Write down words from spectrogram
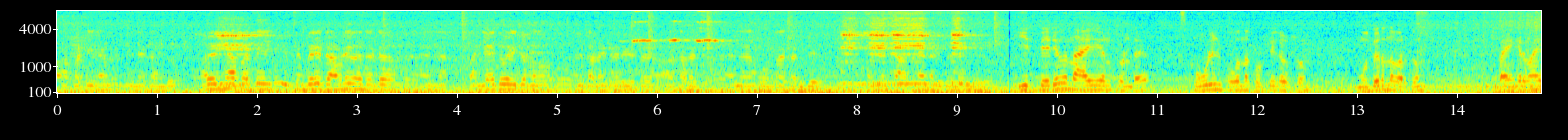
ആ പട്ടീനെ പിന്നെ കണ്ടു. അത് കഴിഞ്ഞ് ആ പട്ടി ചെമ്പേരി ടൗണിൽ വന്നിട്ട് പഞ്ചായത്ത് വഴിക്കുള്ള ഒരു കട കയറിയിട്ട് ആ കട എല്ലാം കോൺട്രാക്ട് അടിച്ച് അതിന്റെ സ്റ്റാഫിനെ കടിക്കുകയും ചെയ്തു. ഈ തെരുവ് നായകൾ കൊണ്ട് സ്കൂളിൽ പോകുന്ന കുട്ടികൾക്കും മുതിർന്നവർക്കും ഭയങ്കരമായ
